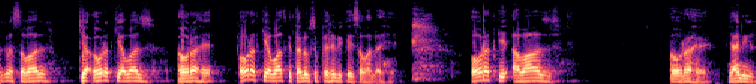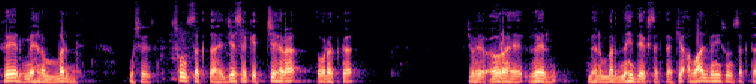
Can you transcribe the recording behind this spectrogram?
اگلا سوال، کیا عورت کی آواز عورا ہے؟ عورت کی آواز کے تعلق سے پہلے بھی کئی سوال آئے ہیں۔ عورت کی آواز عورا ہے یعنی غیر محرم مرد اسے سن سکتا ہے، جیسا کہ چہرہ عورت کا جو ہے عورا ہے، غیر محرم مرد نہیں دیکھ سکتا، کیا آواز بھی نہیں سن سکتا۔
